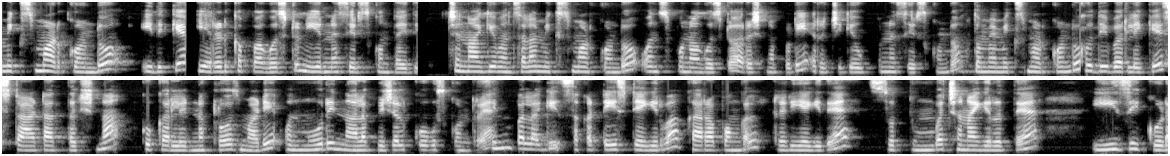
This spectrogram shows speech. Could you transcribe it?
ಮಿಕ್ಸ್ ಮಾಡಿಕೊಂಡು ಇದಕ್ಕೆ ಎರಡು ಕಪ್ ಆಗೋಷ್ಟು ನೀರನ್ನ ಸೇರಿಸ್ಕೊಂತ ಇದ್ದೀನಿ ಚೆನ್ನಾಗಿ ಒಂದ್ಸಲ ಮಿಕ್ಸ್ ಮಾಡಿಕೊಂಡು ಒಂದ್ ಸ್ಪೂನ್ ಆಗೋಷ್ಟು ಅರಶಿನ ಪುಡಿ, ರುಚಿಗೆ ಉಪ್ಪನ್ನ ಸೇರಿಸ್ಕೊಂಡು ಮತ್ತೊಮ್ಮೆ ಮಿಕ್ಸ್ ಮಾಡಿಕೊಂಡು ಕುದಿ ಬರ್ಲಿಕ್ಕೆ ಸ್ಟಾರ್ಟ್ ಆದ ತಕ್ಷಣ ಕುಕ್ಕರ್ ಲಿಡ್ನ ಕ್ಲೋಸ್ ಮಾಡಿ ಒಂದ್ ಮೂರಿಂದ ನಾಲ್ಕು ವಿಜಲ್ ಕೂಗಿಸ್ಕೊಂಡ್ರೆ ಸಿಂಪಲ್ ಆಗಿ ಸಕ ಟೇಸ್ಟಿ ಆಗಿರುವ ಖಾರ ಪೊಂಗಲ್ ರೆಡಿ ಆಗಿದೆ. ಸೊ ತುಂಬಾ ಚೆನ್ನಾಗಿರುತ್ತೆ. ಈಸಿ ಕೂಡ.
